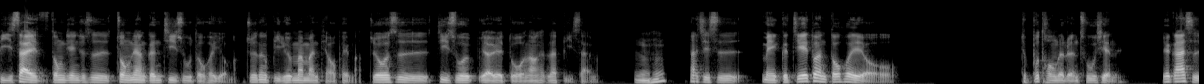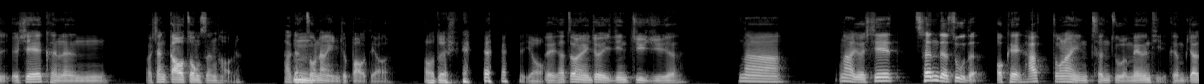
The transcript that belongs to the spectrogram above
比赛中间就是重量跟技术都会有嘛，就那个比例会慢慢调配嘛，最后是技术会越来越多，然后在比赛嘛。嗯哼，那其实每个阶段都会有。就不同的人出现的，因为刚开始有些可能好像高中生好了，他可能重量已经就爆掉了。嗯、哦，对，有，对他重量就已经 GG 了。那那有些撑得住的，OK，他重量已经撑住了，没问题。可能比较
